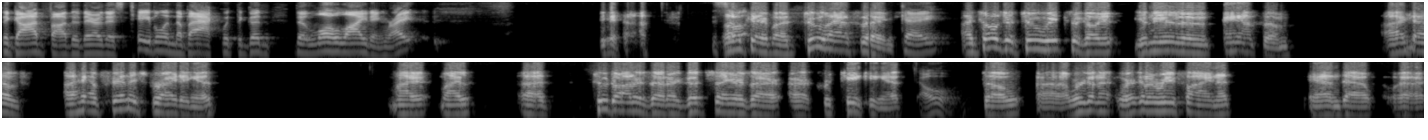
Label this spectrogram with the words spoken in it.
the Godfather. There, this table in the back with the good the low lighting, right? Yeah. So, okay, but two last things. okay. I told you two weeks ago you, you needed an anthem. I have I have finished writing it. my my uh, two daughters that are good singers are are critiquing it. Oh, So uh, we're gonna we're gonna refine it, and uh, uh,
